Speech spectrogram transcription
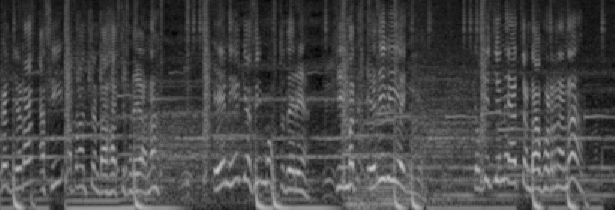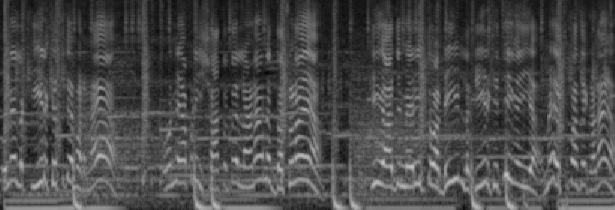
ਮਗਰ ਜਿਹੜਾ ਅਸੀਂ ਆਪਣਾ ਝੰਡਾ ਹੱਥ 'ਚ ਫੜਿਆ ਨਾ, ਇਹ ਨਹੀਂ ਕਿ ਅਸੀਂ ਮੁਫਤ ਦੇ ਰਹੇ ਹਾਂ। ਕੀਮਤ ਇਹਦੀ ਵੀ ਹੈਗੀ ਹੈ। ਕਿਉਂਕਿ ਜਿਹਨੇ ਇਹ ਝੰਡਾ ਫੜਨਾ ਨਾ, ਉਹਨੇ ਲਕੀਰ ਖਿੱਚ ਕੇ ਫੜਨਾ ਆ। ਉਹਨੇ ਆਪਣੀ ਛੱਤ ਤੇ ਲਾਣਾ, ਉਹਨੇ ਦੱਸਣਾ ਆ ਕਿ ਅੱਜ ਮੇਰੀ ਤੁਹਾਡੀ ਲਕੀਰ ਖਿੱਚੀ ਗਈ ਆ। ਮੈਂ ਇਸ ਪਾਸੇ ਖੜਾ ਆ।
